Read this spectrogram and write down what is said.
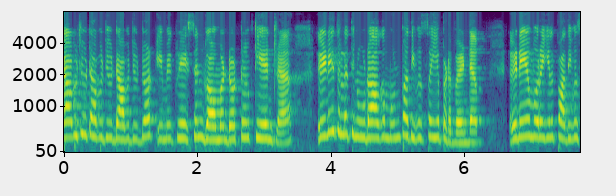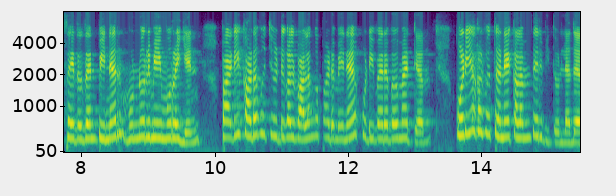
W W W dot immigration government dot என்ற இணையதளத்தின் ஊடாக முன்பதிவு செய்யப்பட வேண்டும். இணைய முறையில் பதிவு செய்ததன் பின்னர் முன்னுரிமை முறையின் படி கடவுச்சீட்டுகள் வழங்கப்படும் என குடிவரவு மற்றும் குடியகல்வு திணைக்களம் தெரிவித்துள்ளது.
